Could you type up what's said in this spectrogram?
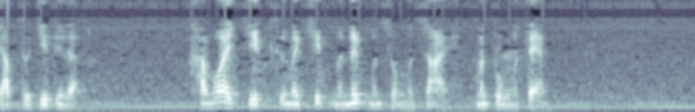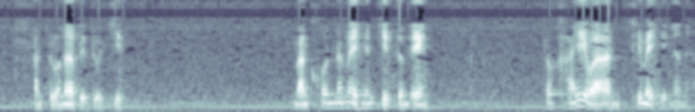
จับตัวจิตนี่แหละ คำว่าจิตคือมันคิดมันนึกมันส่งมันสาย มันปรุงมันแต่ง อันตัวนั้นเป็นตัวจิต บางคนนั้นไม่เห็นจิตตนเองก็ใครว่าที่ไม่เห็นนั่นนะ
